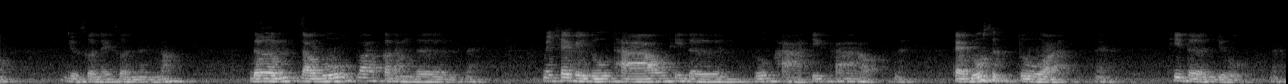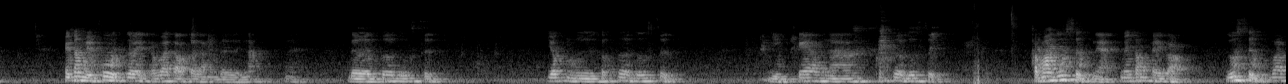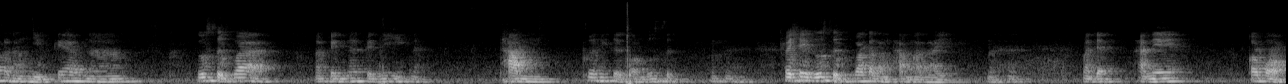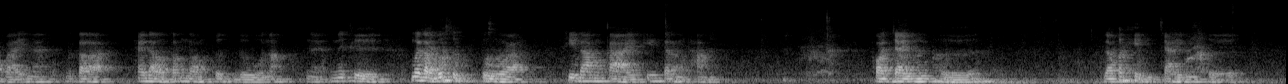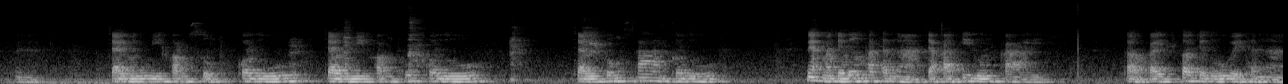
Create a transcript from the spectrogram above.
อยู่ส่วนใดส่วนหนึ่งเนาะเดินเรารู้ว่ากำลังเดินนะ ไม่ใช่ไปรู้เท้าที่เดิน รู้ขาที่ก้าวนะแต่รู้สึกตัวนะที่เดินอยู่นะไม่ต้องไปพูดด้วยแต่ว่าเรากำลังเดินนะนะเดินเพื่อรู้สึก ยกมือก็เพื่อรู้สึก หยิบแก้วน้ำก็เพื่อรู้สึกคำว่ารู้สึกเนี่ย ไม่ต้องไปบอกรู้สึกว่ากำลังหยิบแก้วน้ำรู้สึกว่ามันเป็นนั่นเป็นนี่นะทำเพื่อให้เกิดความรู้สึก ไม่ใช่รู้สึกว่ากำลังทำอะไร มันจะอันนี้ก็บอกไว้นะแล้วก็ให้เราต้องลองฝึกดูเนาะนะนี่คือเมื่อเรารู้สึกตัวที่ร่างกายที่กำลังทำพอใจมันเผลอเราก็เห็นใจมันเผลอใจมันมีความสุขก็รู้ ใจมันมีความทุกข์ก็รู้ ใจฟุ้งซ่านก็รู้ เนี่ยมันจะเริ่มพัฒนาจากการที่รู้กาย ต่อไปก็จะรู้เวทนา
